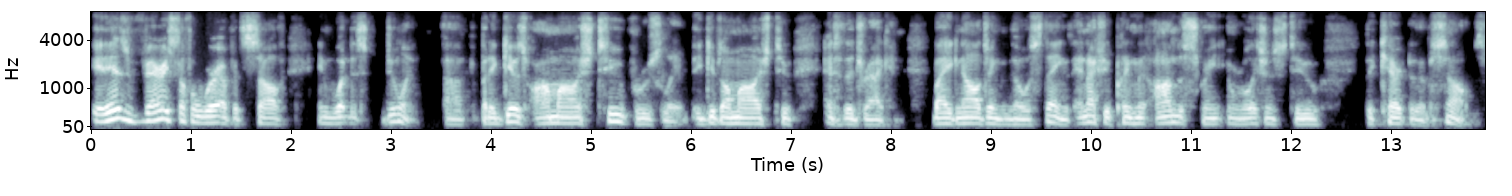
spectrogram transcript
it is very self-aware of itself in what it's doing. Uh, but it gives homage to Bruce Lee. It gives homage to Enter the Dragon by acknowledging those things and actually putting them on the screen in relations to the character themselves,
